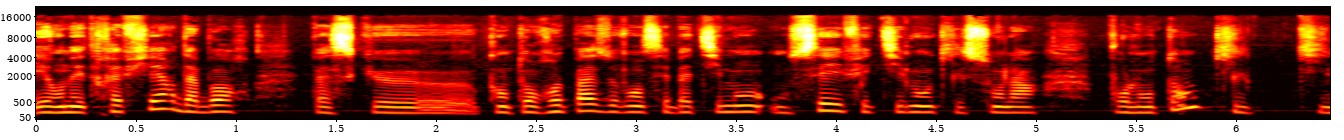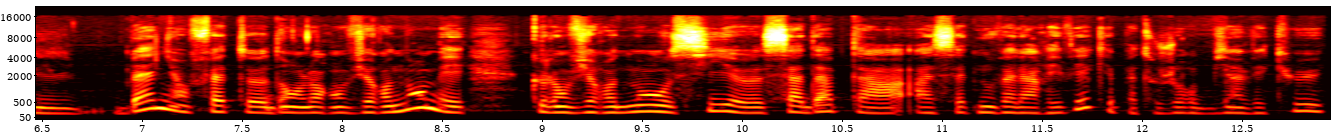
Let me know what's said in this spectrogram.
Et on est très fiers d'abord parce que quand on repasse devant ces bâtiments, on sait effectivement qu'ils sont là pour longtemps, qu'ils baignent en fait dans leur environnement, mais que l'environnement aussi euh, s'adapte à, cette nouvelle arrivée qui n'est pas toujours bien vécue.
